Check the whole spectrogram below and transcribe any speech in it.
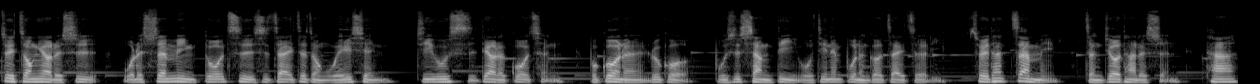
最重要的是，我的生命多次是在这种危险、几乎死掉的过程。不过呢，如果不是上帝，我今天不能够在这里。所以他赞美拯救他的神，他。”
